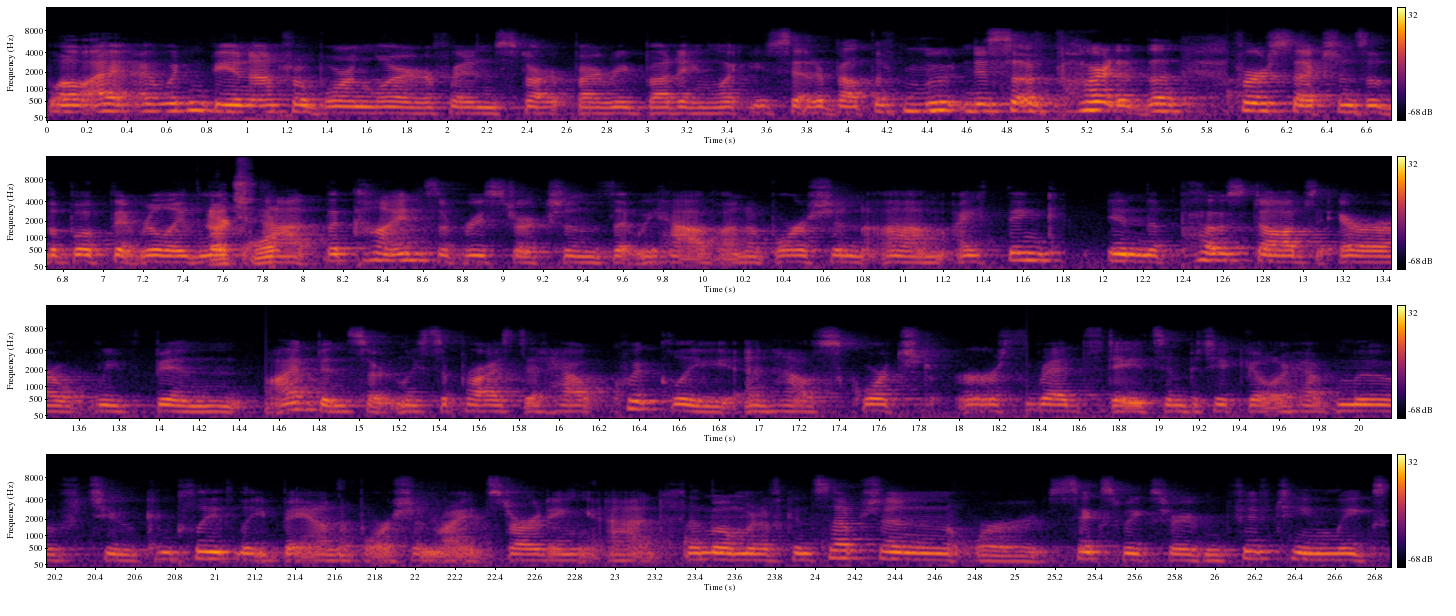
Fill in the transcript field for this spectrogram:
well, I, I wouldn't be a natural born lawyer if I didn't start by rebutting what you said about the mootness of part of the first sections of the book that really look Excellent. at the kinds of restrictions that we have on abortion. Um, I think in the post Dobbs era, we've been, I've been certainly surprised at how quickly and how scorched earth red states in particular have moved to completely ban abortion rights, starting at the moment of conception or six weeks or even 15 weeks.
